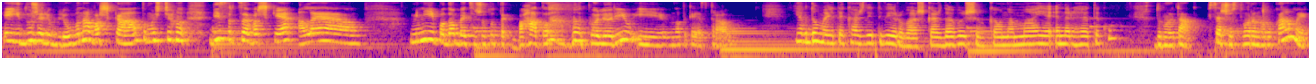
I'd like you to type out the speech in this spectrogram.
Я її дуже люблю. Вона важка, тому що бісер це важке, але мені подобається, що тут так багато кольорів і воно таке яскраве. Як думаєте, кожен твір ваш, кожна вишивка, вона має енергетику? Думаю, так, все, що створено руками,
